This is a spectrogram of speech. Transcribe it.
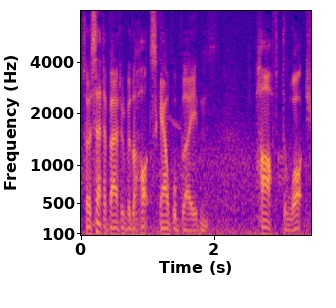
So I set about it with a hot scalpel blade and halved the watch.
